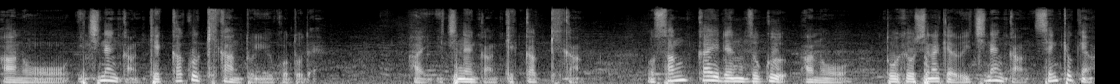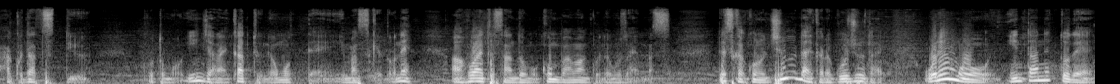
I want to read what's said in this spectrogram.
あの1年間結核期間ということで、はい、1年間結核期間、3回連続あの投票しなければ1年間選挙権剥奪っていうこともいいんじゃないかというふうに思っていますけどね。あ、ホワイトさんどうもこんばんはんこでございます。ですからこの10代から50代、俺もインターネットで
